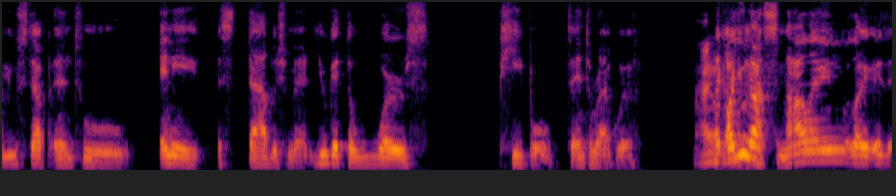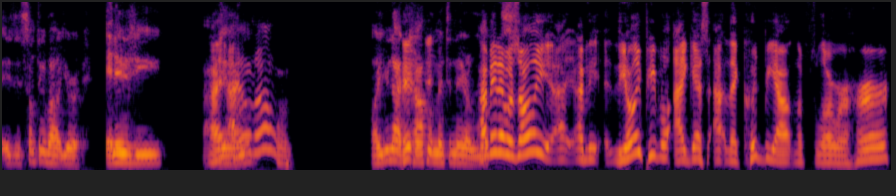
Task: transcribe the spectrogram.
you step into any establishment, you get the worst people to interact with? like, know. are you not smiling? Like, is is it something about your energy? I you know? I don't know. Are you not complimenting it, their? Looks? I mean, it was only I, I mean the only people I guess that could be out on the floor were her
